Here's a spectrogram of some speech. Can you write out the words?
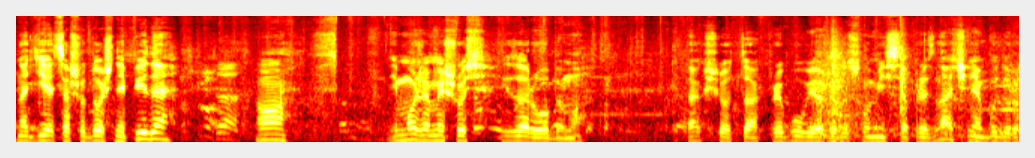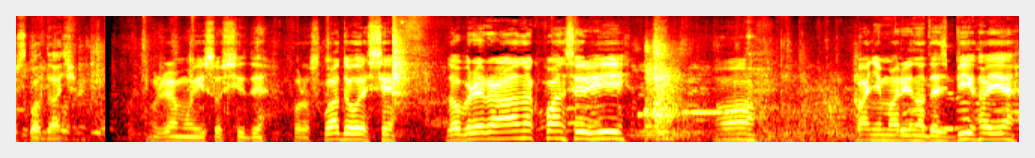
надіятися, що дощ не піде. О. І може ми щось і заробимо. Так що так, прибув я вже до свого місця призначення, буду розкладати. Вже мої сусіди порозкладувалися. Добрий ранок, пан Сергій. О, пані Марина десь бігає.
